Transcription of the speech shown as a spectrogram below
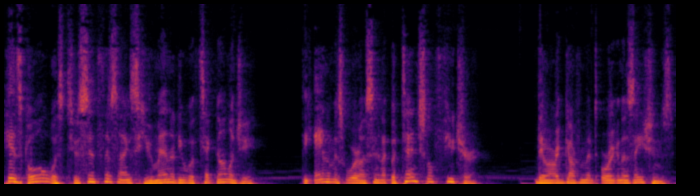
His goal was to synthesize humanity with technology. The Animus were us in a potential future. There are government organizations,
